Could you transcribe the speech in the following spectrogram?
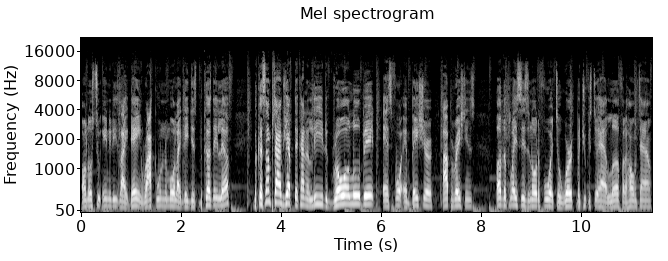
on those two entities like they ain't rocking with them no more like they just because they left because sometimes you have to kind of leave to grow a little bit as for and base your operations other places in order for it to work but you can still have love for the hometown.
